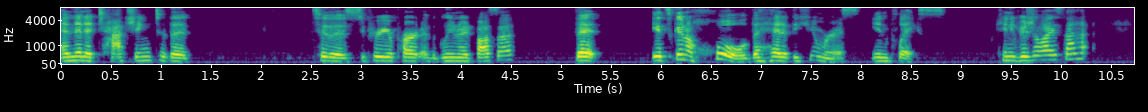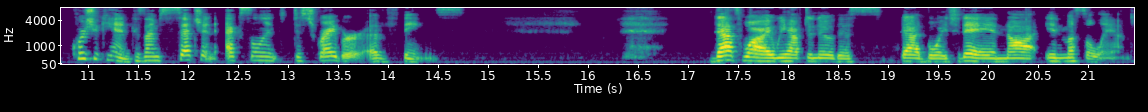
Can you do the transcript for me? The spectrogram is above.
and then attaching to the to the superior part of the glenoid fossa, that it's going to hold the head of the humerus in place. Can you visualize that? Of course you can, because I'm such an excellent describer of things. That's why we have to know this bad boy today and not in muscle land.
